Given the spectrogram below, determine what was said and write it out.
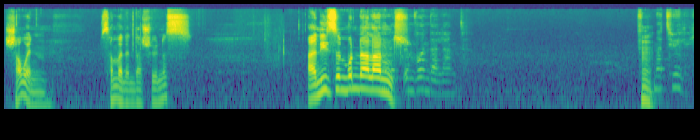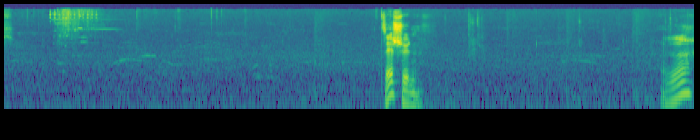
Schauen. Was haben wir denn da Schönes? Alice im Wunderland. Alice im Wunderland. Hm. Natürlich. Sehr schön. Warte.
